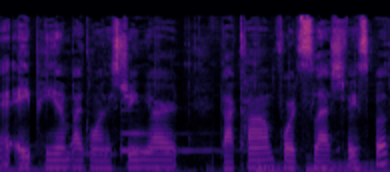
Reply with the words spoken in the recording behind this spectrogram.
at 8 p.m. by going to StreamYard.com forward slash Facebook.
